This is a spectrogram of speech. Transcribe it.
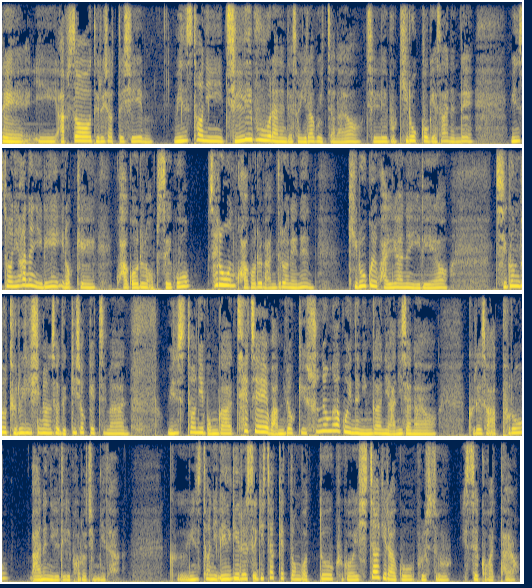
네, 이 앞서 들으셨듯이 윈스턴이 진리부라는 데서 일하고 있잖아요. 진리부 기록국에서 하는데 윈스턴이 하는 일이 이렇게 과거를 없애고 새로운 과거를 만들어내는 기록을 관리하는 일이에요. 지금도 들으시면서 느끼셨겠지만 윈스턴이 뭔가 체제에 완벽히 순응하고 있는 인간이 아니잖아요. 그래서 앞으로 많은 일들이 벌어집니다. 그 윈스턴이 일기를 쓰기 시작했던 것도 그거의 시작이라고 볼 수 있을 것 같아요.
